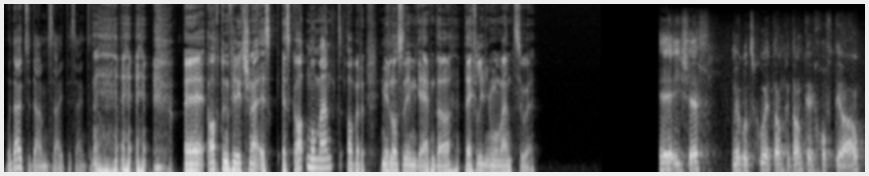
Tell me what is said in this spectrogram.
Und auch zu dem sagt es ein äh, Achtung, vielleicht schnell, es, es geht einen Moment, aber wir hören ihm gerne da den kleinen Moment zu. Hey Chef, mir geht's gut, danke, danke. Ich hoffe dir auch.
